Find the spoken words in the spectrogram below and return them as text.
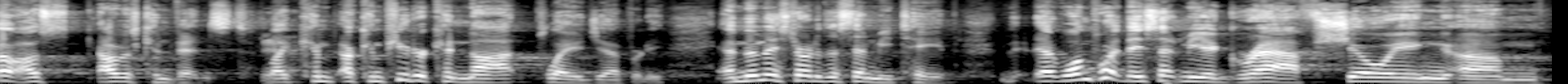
Oh, I was, I was convinced. Like, com- a computer cannot play Jeopardy. And then they started to send me tape. At one point, they sent me a graph showing, um,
